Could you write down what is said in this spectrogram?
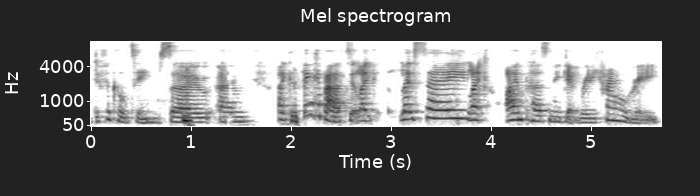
Difficulty. So um, I can think about it like, let's say, like I personally get really hungry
